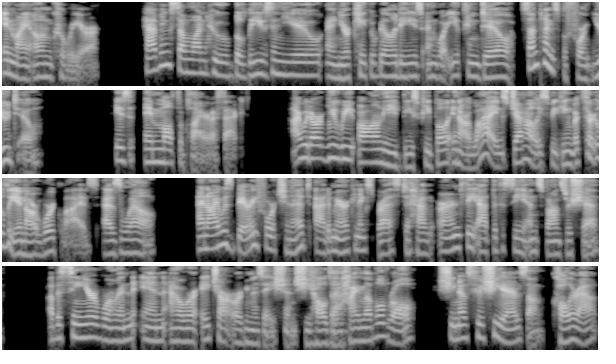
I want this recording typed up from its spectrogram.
in my own career having someone who believes in you and your capabilities and what you can do, sometimes before you do, is a multiplier effect. I would argue we all need these people in our lives, generally speaking, but certainly in our work lives as well. And I was very fortunate at American Express to have earned the advocacy and sponsorship of a senior woman in our HR organization. She held a high level role. She knows who she is. I'll call her out.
